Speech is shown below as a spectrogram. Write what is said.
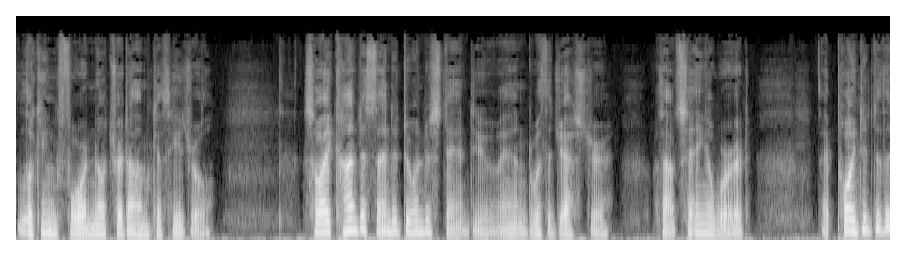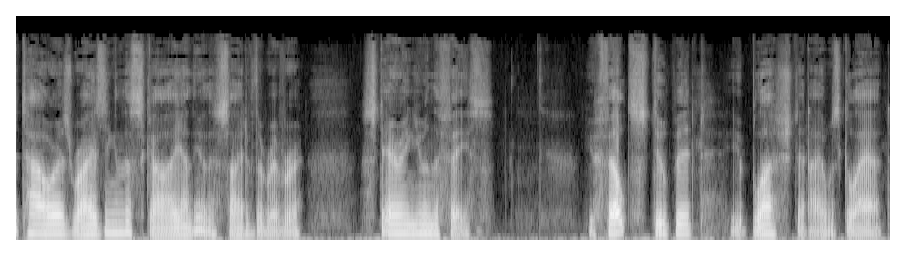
looking for Notre Dame Cathedral. So I condescended to understand you, and with a gesture, without saying a word, I pointed to the towers rising in the sky on the other side of the river, staring you in the face. You felt stupid, you blushed, and I was glad.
